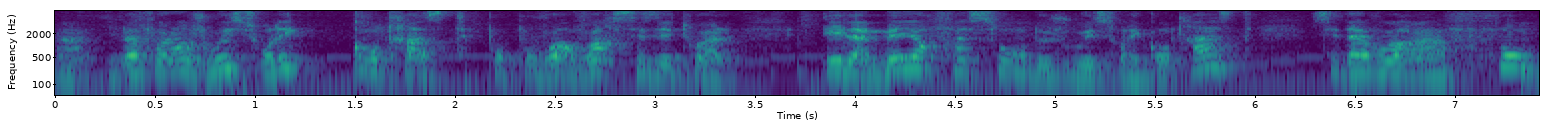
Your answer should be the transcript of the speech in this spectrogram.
hein, il va falloir jouer sur les contrastes pour pouvoir voir ces étoiles. Et la meilleure façon de jouer sur les contrastes, c'est d'avoir un fond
